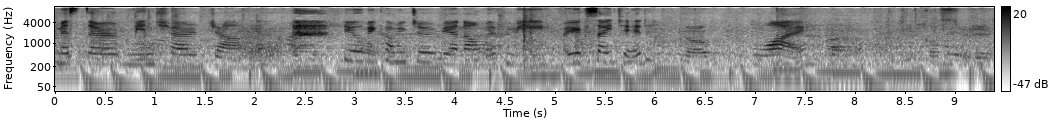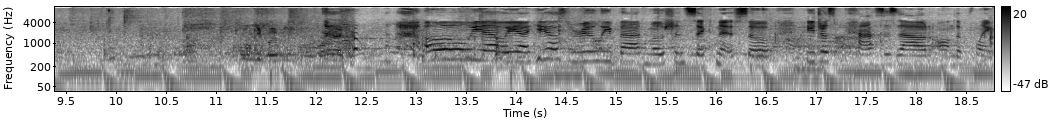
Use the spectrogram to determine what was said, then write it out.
Mr. Min Chul Jung. He'll be coming to Vietnam with me. Are you excited? No. Why? oh yeah, oh yeah, he has really bad motion sickness, so he just passes out on the plane.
